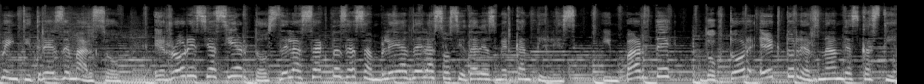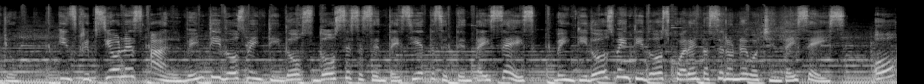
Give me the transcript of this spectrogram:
23 de marzo. Errores y aciertos de las actas de asamblea de las sociedades mercantiles. Imparte Dr. Héctor Hernández Castillo. Inscripciones al 22 22 12 67 76, 22 22 40 09 86 o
